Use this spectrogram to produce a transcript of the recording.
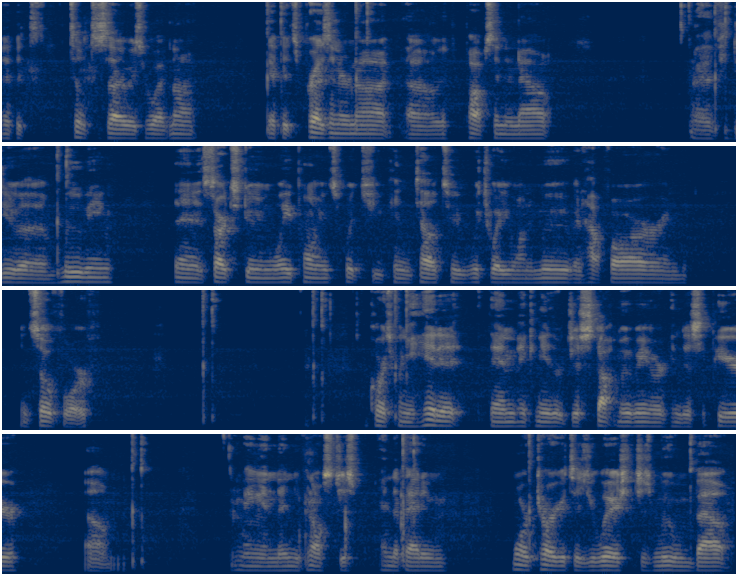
if it's tilted sideways or whatnot, if it's present or not, uh, if it pops in and out. Uh, if you do a moving, then it starts doing waypoints, which you can tell to which way you want to move and how far and and so forth. Of course, when you hit it, then it can either just stop moving or it can disappear. Um, and then you can also just end up adding more targets as you wish, just move them about.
